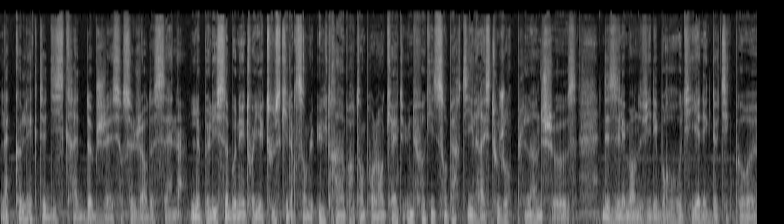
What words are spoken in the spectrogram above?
La collecte discrète d'objets sur ce genre de scène. La police a beau nettoyer tout ce qui leur semble ultra important pour l'enquête. Une fois qu'ils sont partis, il reste toujours plein de choses. Des éléments de vie, des broutilles anecdotiques pour eux.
